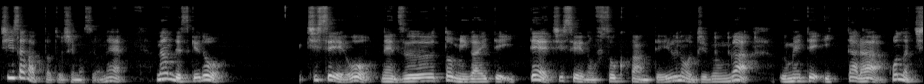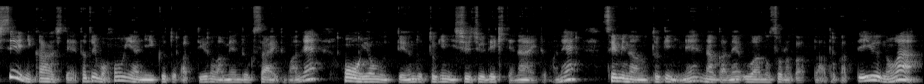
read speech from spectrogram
小さかったとしますよね。なんですけど知性を、ね、ずっと磨いていって知性の不足感っていうのを自分が埋めていったら今度は知性に関して例えば本屋に行くとかっていうのがめんどくさいとかね本を読むっていうの時に集中できてないとかねセミナーの時にねなんかね上の空だったとかっていうのは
